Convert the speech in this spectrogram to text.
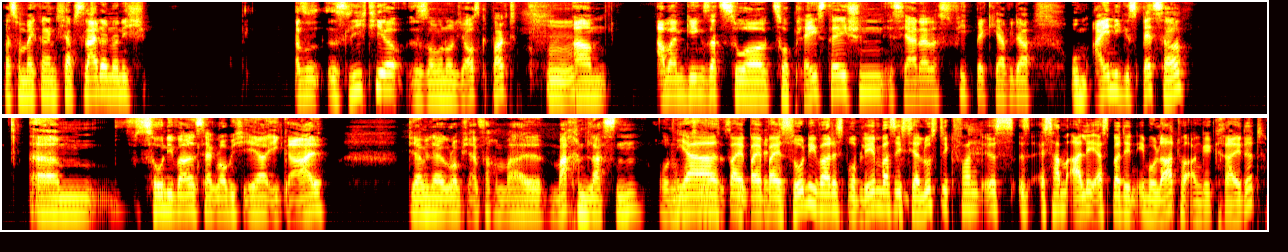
was man meckern kann. Ich habe es leider noch nicht. Also es liegt hier, es ist aber noch nicht ausgepackt. Mhm. Ähm, aber im Gegensatz zur zur PlayStation ist ja da das Feedback ja wieder um einiges besser. Ähm, Sony war es ja, glaube ich, eher egal. Die haben ihn ja, glaube ich, einfach mal machen lassen. Und ja, bei, bei, bei Sony war das Problem, was ich sehr lustig fand, ist, es, es haben alle erstmal den Emulator angekreidet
